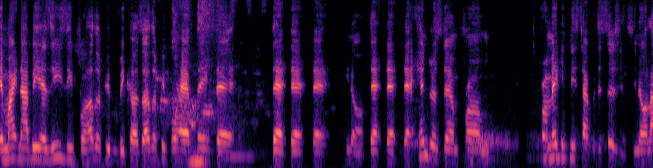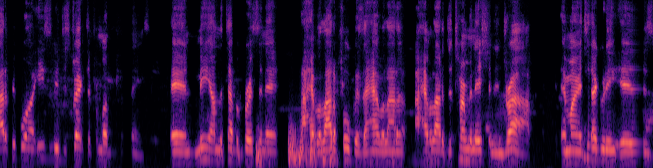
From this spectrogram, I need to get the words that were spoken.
it might not be as easy for other people because other people have things that that that that you know that that that hinders them from from making these type of decisions. You know, a lot of people are easily distracted from other things. And me, I'm the type of person that I have a lot of focus. I have a lot of I have a lot of determination and drive, and my integrity is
